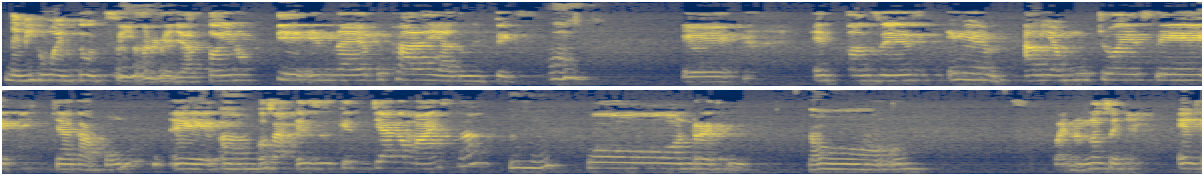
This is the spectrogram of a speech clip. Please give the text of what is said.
de mi juventud, sí, porque ya estoy en, en una época de adultez. Eh, entonces, eh, había mucho ese Yagapón, eh, Ah. o sea, eso es que es Jägermeister Ujú. con Red Bull. Oh. Bueno, no sé, el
